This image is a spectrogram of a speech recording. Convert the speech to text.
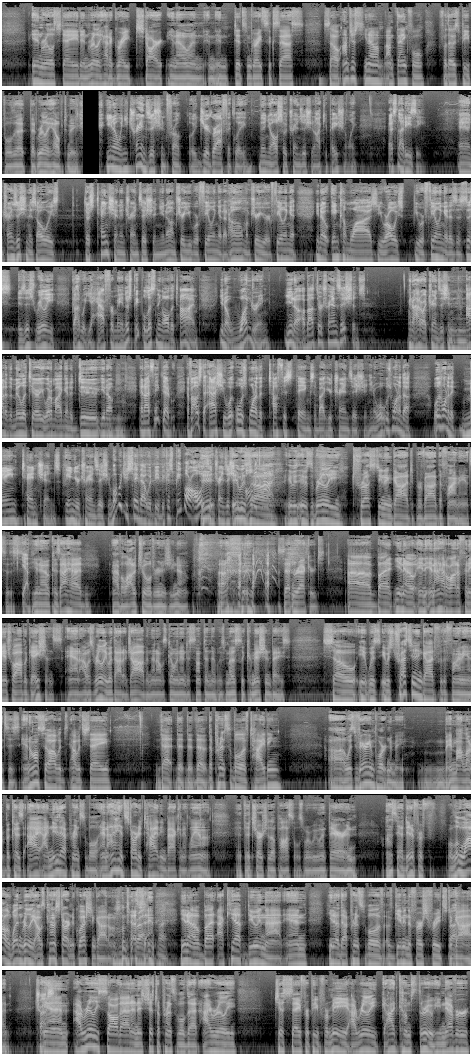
in real estate and really had a great start, you know, and, and, and did some great success. So I'm just, you know, I'm, I'm thankful for those people that, that really helped me. You know, when you transition from uh, geographically, then you also transition occupationally. That's not easy And transition is always there's tension in transition. You know, I'm sure you were feeling it at home. I'm sure you were feeling it, you know, income wise. You were always you were feeling it as is this is this really God what you have for me? And there's people listening all the time, you know, wondering, you know, about their transitions. You know, how do I transition mm-hmm. out of the military? What am I going to do? You know, mm-hmm. and I think that if I was to ask you what was one of the toughest things about your transition, you know, what was one of the what was one of the main tensions in your transition? What would you say that would be? Because people are always it, in transition. It was all the uh, time. Uh, it was it was really trusting in God to provide the finances. Yeah, you know, because I had I have a lot of children, as you know, uh, setting records. Uh, but you know, and, and I had a lot of financial obligations, and I was really without a job, and then I was going into something that was mostly commission based. So it was it was trusting in God for the finances, and also I would I would say that the the the, the principle of tithing uh, was very important to me in my learn because I I knew that principle, and I had started tithing back in Atlanta at the Church of the Apostles where we went there, and honestly I did it for a little while and wasn't really I was kind of starting to question God on right, right. you know, but I kept doing that. And you know, that principle of, of giving the first fruits to right. God. Trust. And I really saw that. And it's just a principle that I really just say for people, for me, I really, God comes through. He never,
